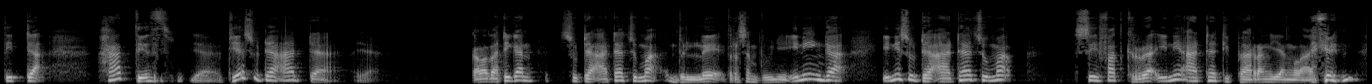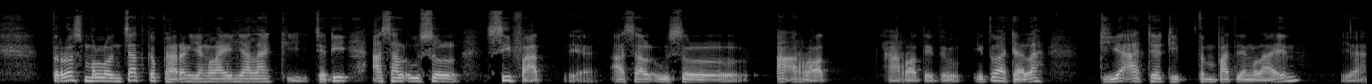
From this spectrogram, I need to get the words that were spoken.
tidak hadis ya dia sudah ada ya. Kalau tadi kan sudah ada cuma delik tersembunyi. Ini enggak, ini sudah ada cuma sifat gerak ini ada di barang yang lain terus meloncat ke barang yang lainnya lagi. Jadi asal usul sifat ya, asal usul a'rad arot itu itu adalah dia ada di tempat yang lain ya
